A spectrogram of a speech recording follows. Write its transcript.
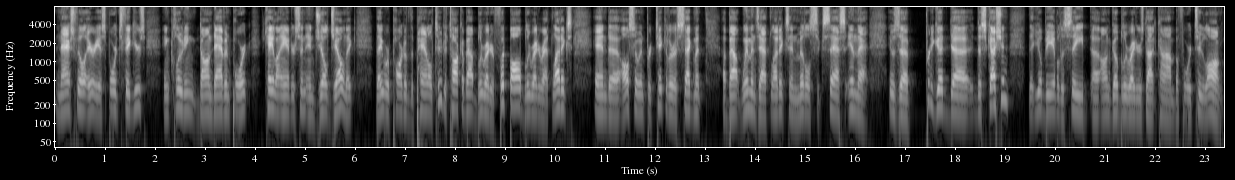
Nashville area sports figures, including Don Davenport, Kayla Anderson, and Jill Jelnick. They were part of the panel too to talk about Blue Raider football, Blue Raider athletics, and uh, also in particular a segment about women's athletics and middle success in that. It was a pretty good uh, discussion that you'll be able to see uh, on goblueraiders.com before too long.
